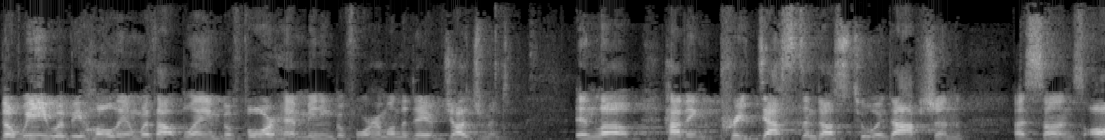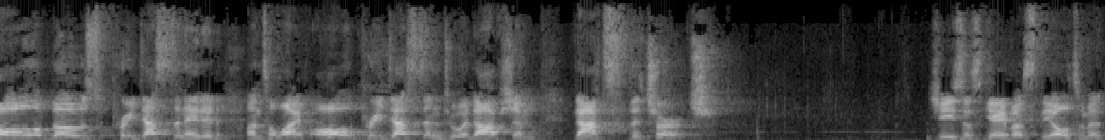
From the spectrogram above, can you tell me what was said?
that we would be holy and without blame before Him, meaning before Him on the day of judgment, in love, having predestined us to adoption as sons. All of those predestinated unto life, all predestined to adoption. That's the church. Jesus gave us the ultimate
